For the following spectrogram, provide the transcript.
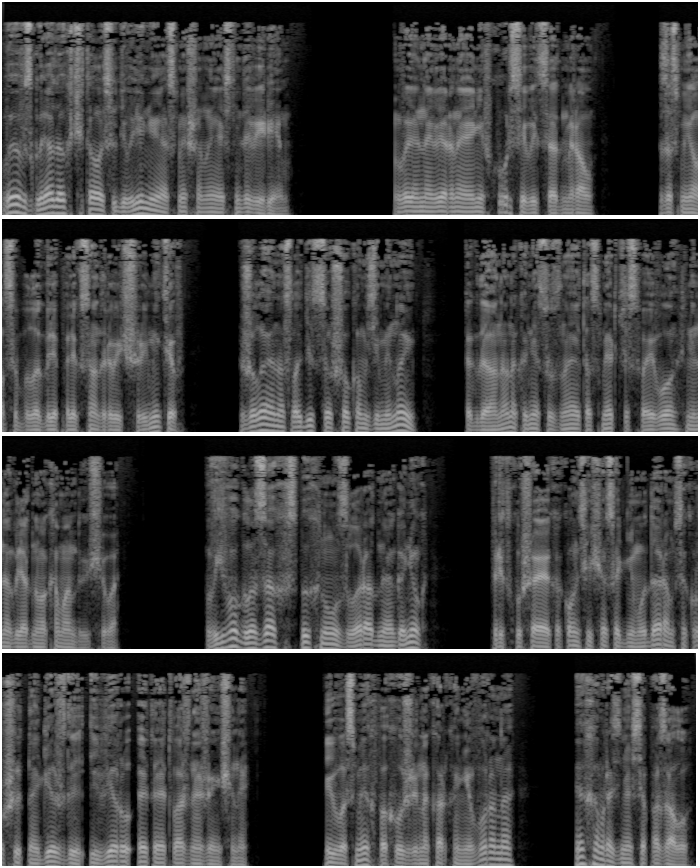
В их взглядах читалось удивление, смешанное с недоверием. «Вы, наверное, не в курсе, вице-адмирал?» — засмеялся было Глеб Александрович Шереметьев, желая насладиться шоком Зиминой, когда она наконец узнает о смерти своего ненаглядного командующего. В его глазах вспыхнул злорадный огонек, предвкушая, как он сейчас одним ударом сокрушит надежды и веру этой отважной женщины. Его смех, похожий на карканье ворона, эхом разнесся по залу.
